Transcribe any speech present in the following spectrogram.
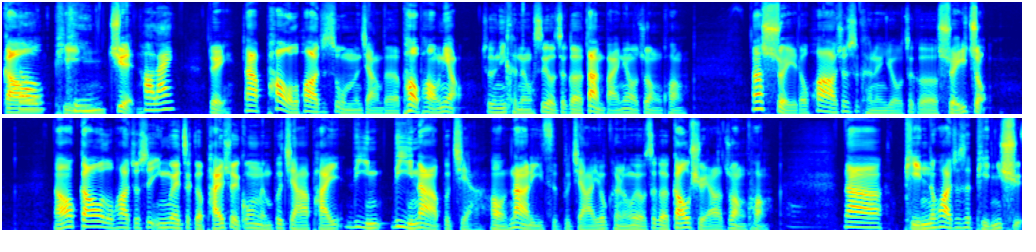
高频卷。好来。对。那泡的话，就是我们讲的泡泡尿，就是你可能是有这个蛋白尿状况。那水的话，就是可能有这个水肿。然后高的话，就是因为这个排水功能不佳，排利利钠不佳，哦，钠离子不佳，有可能会有这个高血压的状况。那贫的话就是贫血，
